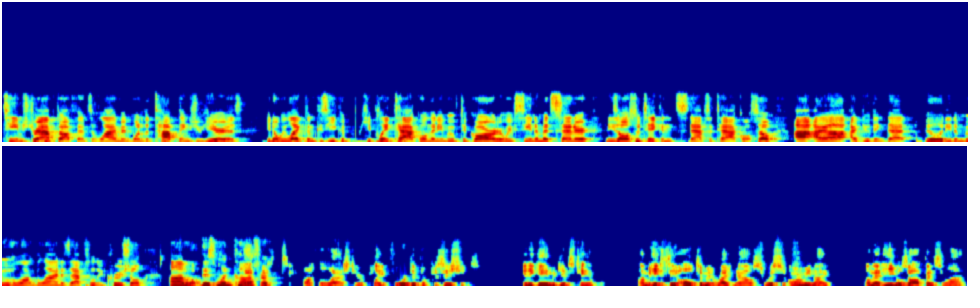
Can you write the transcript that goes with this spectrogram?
teams draft offensive linemen, one of the top things you hear is, you know, we liked him because he could he played tackle and then he moved to guard, or we've seen him at center and he's also taken snaps at tackle. So I I, uh, I do think that ability to move along the line is absolutely crucial. Um, this one comes from last year played four different positions in a game against Tampa. I mean, he's the ultimate right now Swiss Army knife on that Eagles offensive line.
